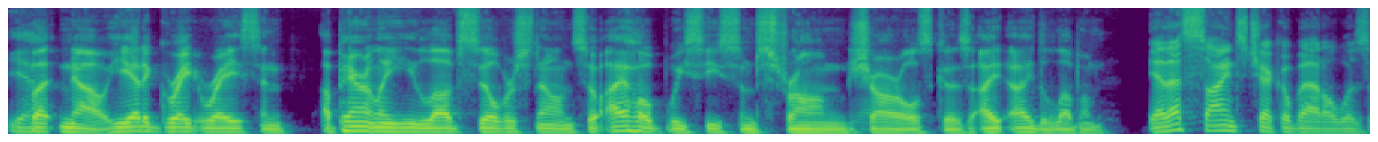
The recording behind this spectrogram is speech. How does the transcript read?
Yeah. But no, he had a great race and apparently he loves Silverstone. So I hope we see some strong Charles because I, I love him. Yeah, that Sainz Checo battle was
